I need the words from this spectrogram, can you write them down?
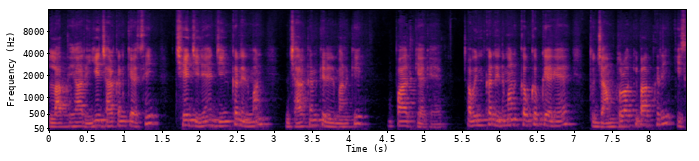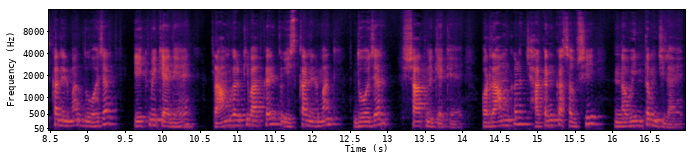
लातेहार। ये झारखंड के ऐसे छह ज़िले हैं जिनका निर्माण, झारखंड के निर्माण के बाद किया गया है। अब इनका निर्माण कब कब किया गया है? तो जामतोड़ा की बात करें, इसका निर्माण 2001 में किया गया है। रामगढ़ की बात करें तो इसका निर्माण 2007 में किया गया है और रामगढ़ झारखंड का सबसे नवीनतम जिला है।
